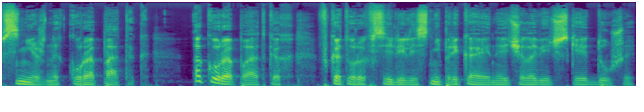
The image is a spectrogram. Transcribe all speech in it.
в снежных куропаток, о куропатках, в которых вселились непрекаянные человеческие души,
